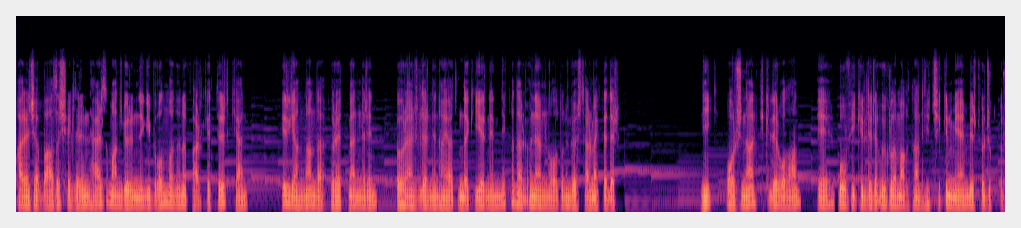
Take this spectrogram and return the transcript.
Ayrıca bazı şeylerin her zaman göründüğü gibi olmadığını fark ettirirken bir yandan da öğretmenlerin öğrencilerinin hayatındaki yerinin ne kadar önemli olduğunu göstermektedir. Nick, orijinal fikirleri olan ve bu fikirleri uygulamaktan hiç çekinmeyen bir çocuktur.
